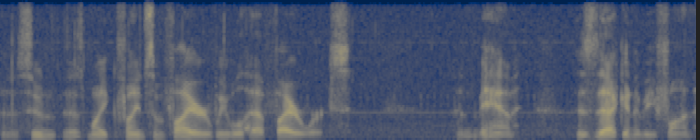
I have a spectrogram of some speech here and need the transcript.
And as soon as Mike finds some fire, we will have fireworks. And man, is that going to be fun!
